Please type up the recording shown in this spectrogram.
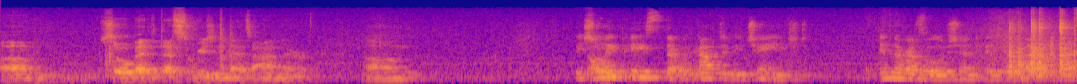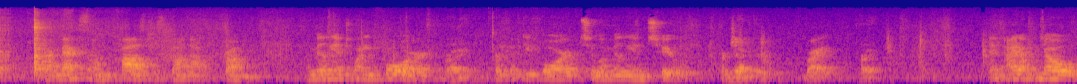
Um, so that, that's the reason that's on there. Um, The So- only piece that would have to be changed in the resolution is the fact that our maximum cost has gone up from a million twenty-four Right, for fifty-four to a million two. projected, Right. right. And I don't know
